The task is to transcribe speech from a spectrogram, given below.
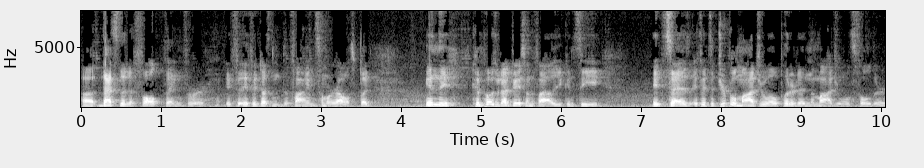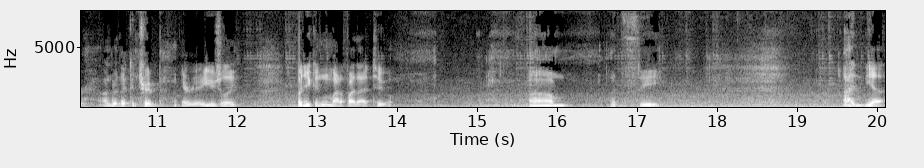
Uh, that's the default thing for if, if it doesn't define somewhere else. But in the composer.json file, you can see it says if it's a Drupal module, put it in the modules folder under the contrib area usually. But you can modify that too. Um, let's see. I, yeah,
